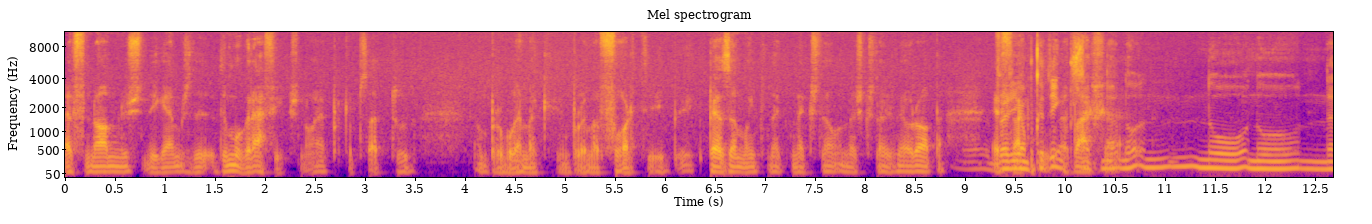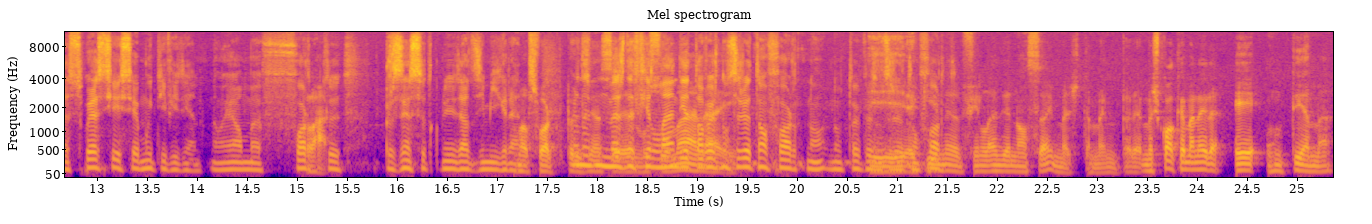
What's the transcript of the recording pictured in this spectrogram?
a fenómenos, digamos, de, demográficos, não é? Porque, apesar de tudo, é um problema, que, um problema forte e que pesa muito na, na questão, nas questões na Europa. É Varia um bocadinho, por exemplo, no, no, no, na Suécia isso é muito evidente, não é? Há uma forte claro presença de comunidades imigrantes. Uma forte presença Mas na Finlândia talvez não seja tão forte, não, não talvez não seja tão forte. na Finlândia não sei, mas também me parece. Mas de qualquer maneira é um tema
